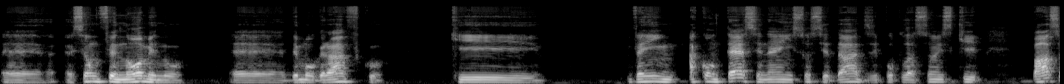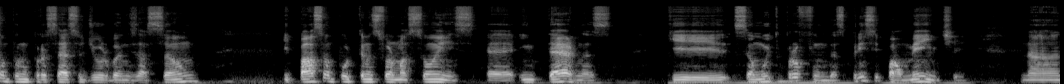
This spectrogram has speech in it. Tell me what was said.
é, esse é um fenômeno é, demográfico que vem acontece, né, em sociedades e populações que passam por um processo de urbanização e passam por transformações é, internas que são muito profundas, principalmente na,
